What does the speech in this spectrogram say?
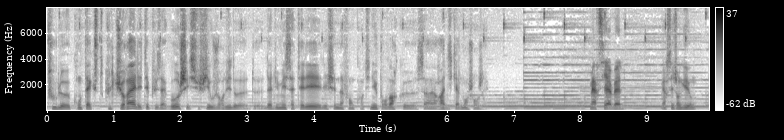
Tout le contexte culturel était plus à gauche. Et il suffit aujourd'hui d'allumer sa télé et les chaînes d'infos continu pour voir que ça a radicalement changé. Merci Abel. Merci Jean-Guillaume.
